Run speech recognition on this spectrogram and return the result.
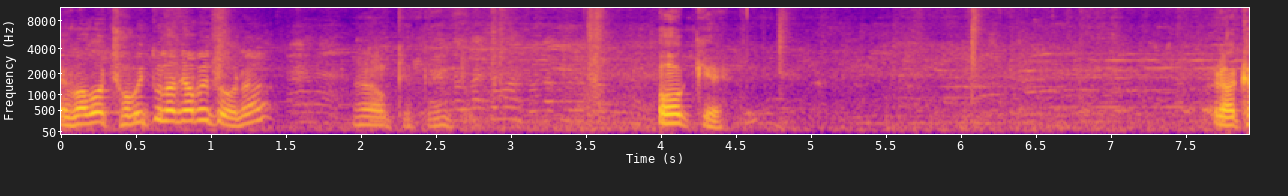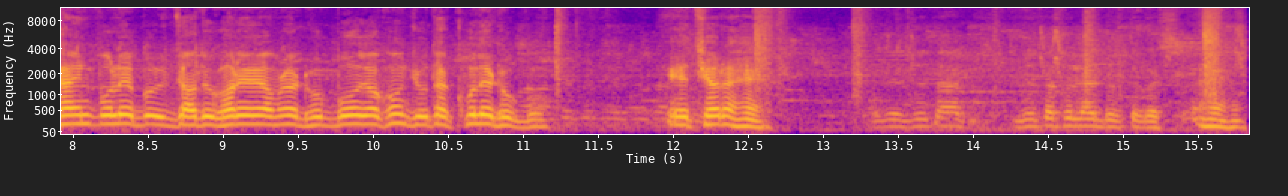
এ বাবা ছবি তোলা যাবে তো না? হ্যাঁ okay thank you okay Rakhine বলে জাদুঘরে আমরা ঢুকবো যখন জুতা খুলে ঢুকবো। এছাড়া হ্যাঁ। জুতা জুতা খুলে ঢুকতে পারছি হ্যাঁ হ্যাঁ।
